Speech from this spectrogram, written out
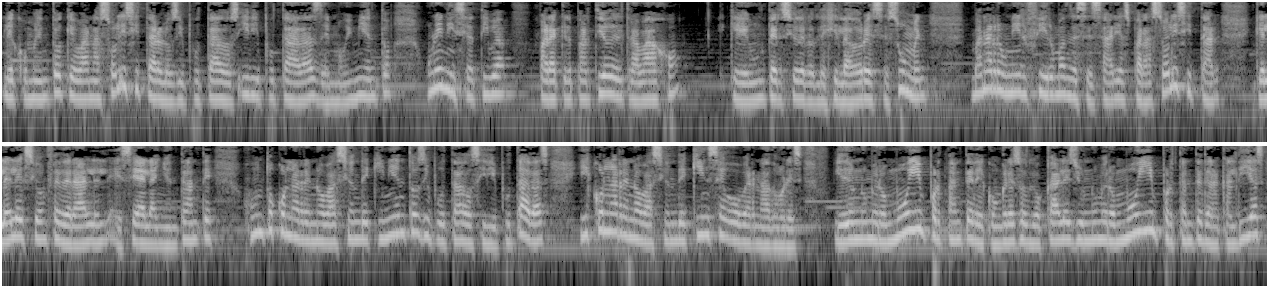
le comento que van a solicitar a los diputados y diputadas del movimiento una iniciativa para que el Partido del Trabajo, que un tercio de los legisladores se sumen, van a reunir firmas necesarias para solicitar que la elección federal sea el año entrante, junto con la renovación de 500 diputados y diputadas y con la renovación de 15 gobernadores y de un número muy importante de congresos locales y un número muy importante de alcaldías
